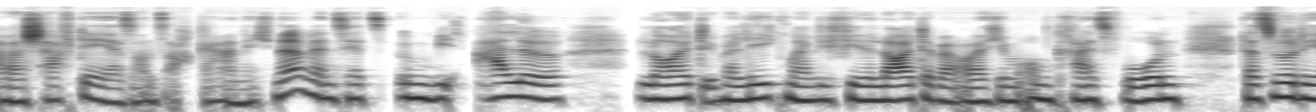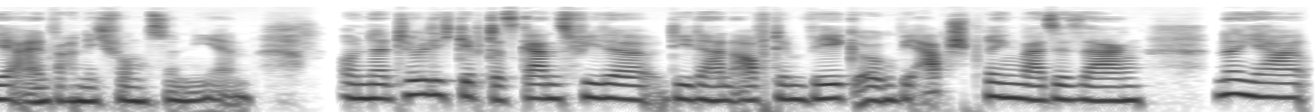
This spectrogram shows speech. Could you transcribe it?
Aber schafft ihr ja sonst auch gar nicht, ne? Wenn es jetzt irgendwie alle Leute, überlegt mal, wie viele Leute bei euch im Umkreis wohnen, das würde ja einfach nicht funktionieren. Und natürlich gibt es ganz viele, die dann auf dem Weg irgendwie abspringen, weil sie sagen, na ja,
